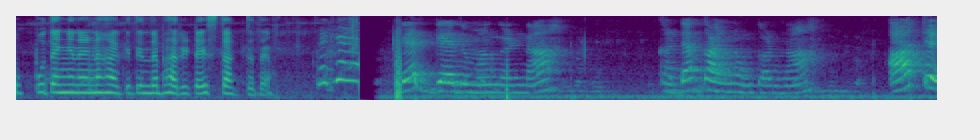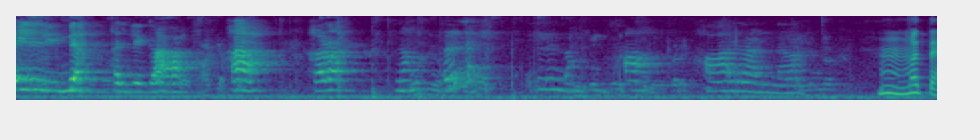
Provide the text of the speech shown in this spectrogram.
ಉಪ್ಪು ತೆಂಗಿನೆಣ್ಣೆ ಹಾಕಿ ತಿಂದರೆ ಭಾರಿ ಟೇಸ್ಟ್ ಆಗ್ತದೆ. ಹ್ಮ್ ಮತ್ತೆ?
